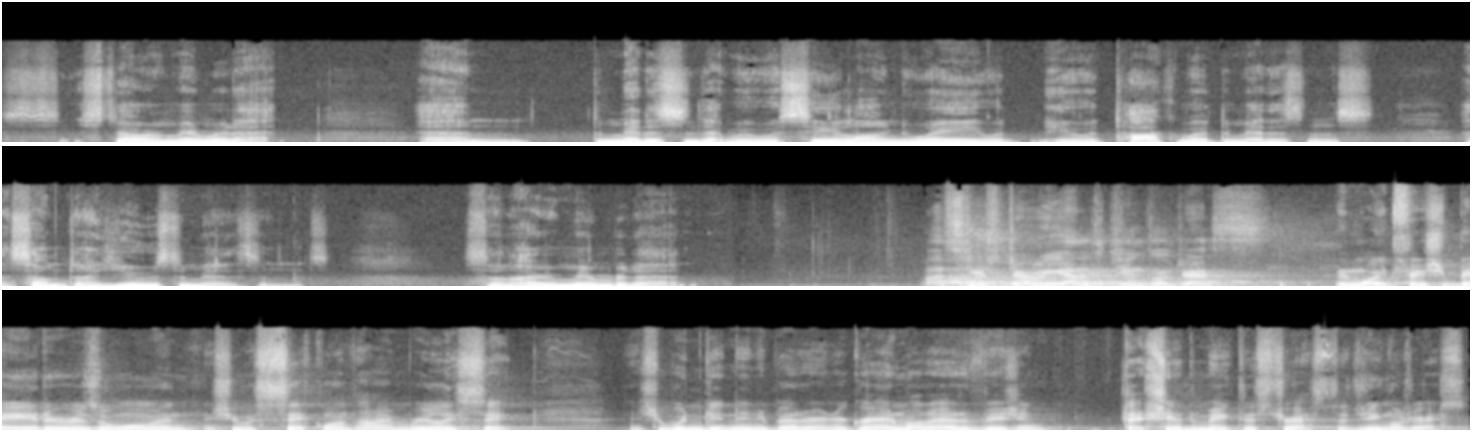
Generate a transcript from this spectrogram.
S- still remember that. And the medicine that we would see along the way, he would, he would talk about the medicines and sometimes use the medicines. So I remember that. What's your story on the jingle dress? In Whitefish Bay, there was a woman, and she was sick one time, really sick, and she wasn't getting any better. And her grandmother had a vision that she had to make this dress, the jingle dress.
